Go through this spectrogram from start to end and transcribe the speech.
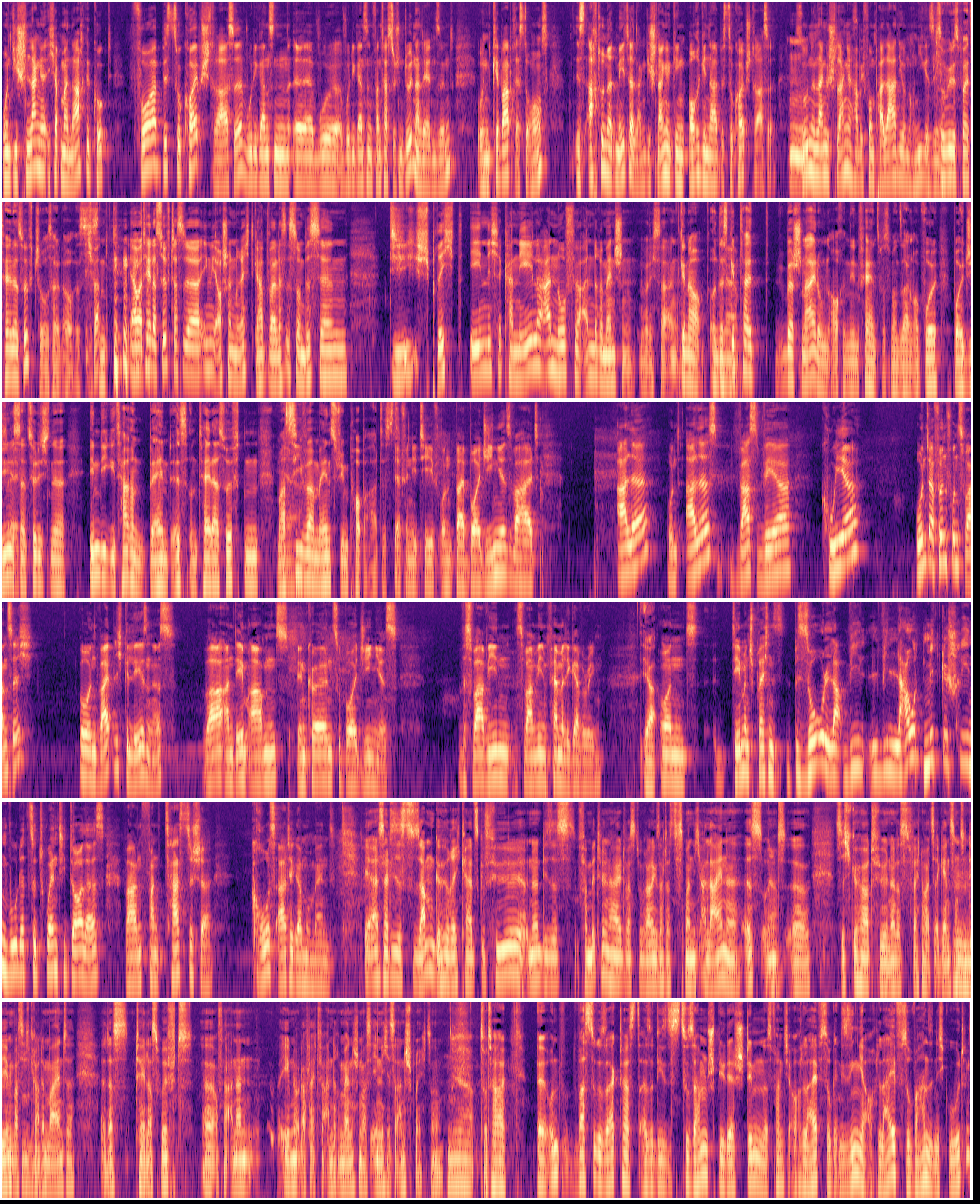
Und die Schlange, ich habe mal nachgeguckt, vor bis zur Kolbstraße, wo die ganzen, äh, wo, wo die ganzen fantastischen Dönerläden sind und Kebab-Restaurants, ist 800 Meter lang. Die Schlange ging original bis zur Kolbstraße. So eine lange Schlange habe ich vom Palladio noch nie gesehen. So wie das bei Taylor Swift Shows halt auch ist. War, ja, aber Taylor Swift hast du ja irgendwie auch schon recht gehabt, weil das ist so ein bisschen, die spricht ähnliche Kanäle an, nur für andere Menschen, würde ich sagen. Genau. Und es Ja. gibt halt Überschneidungen auch in den Fans, muss man sagen. Obwohl Boy Genius Safe. natürlich eine Indie-Gitarrenband ist und Taylor Swift ein massiver Mainstream-Pop-Artist. Definitiv. Und bei Boy Genius war halt alle und alles, was wer queer unter 25 und weiblich gelesen ist, war an dem Abend in Köln zu Boy Genius. Es war wie ein, es war wie ein Family Gathering. Ja. Und dementsprechend so wie, wie laut mitgeschrien wurde zu 20 Dollars, war ein fantastischer, großartiger Moment. Ja, es ist halt dieses Zusammengehörigkeitsgefühl, Ja. ne, dieses Vermitteln halt, was du gerade gesagt hast, dass man nicht alleine ist und äh, sich gehört fühlt. Ne? Das ist vielleicht noch als Ergänzung zu dem, was ich gerade meinte, äh, dass Taylor Swift äh, auf einer anderen Ebene oder vielleicht für andere Menschen was ähnliches anspricht. So. Ja. Total. Äh, Und was du gesagt hast, also dieses Zusammenspiel der Stimmen, das fand ich auch live so, die singen ja auch live so wahnsinnig gut.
